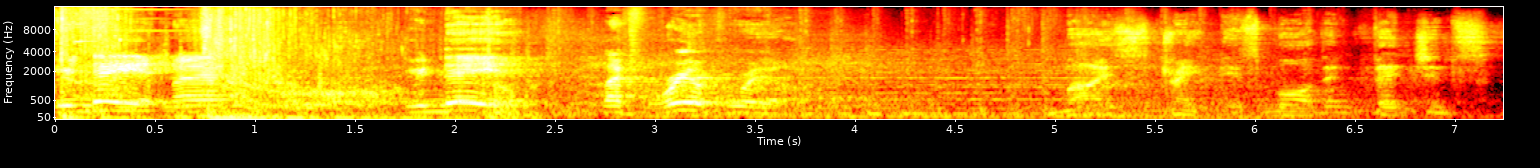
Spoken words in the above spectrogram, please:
You're dead, man. You're dead. Like for real, for real. My strength is more than vengeance.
